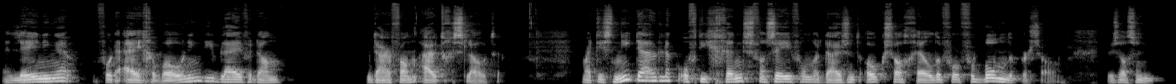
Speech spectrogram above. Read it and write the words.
En leningen voor de eigen woning, die blijven dan daarvan uitgesloten. Maar het is niet duidelijk of die grens van 700.000 ook zal gelden voor verbonden personen. Dus als een,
